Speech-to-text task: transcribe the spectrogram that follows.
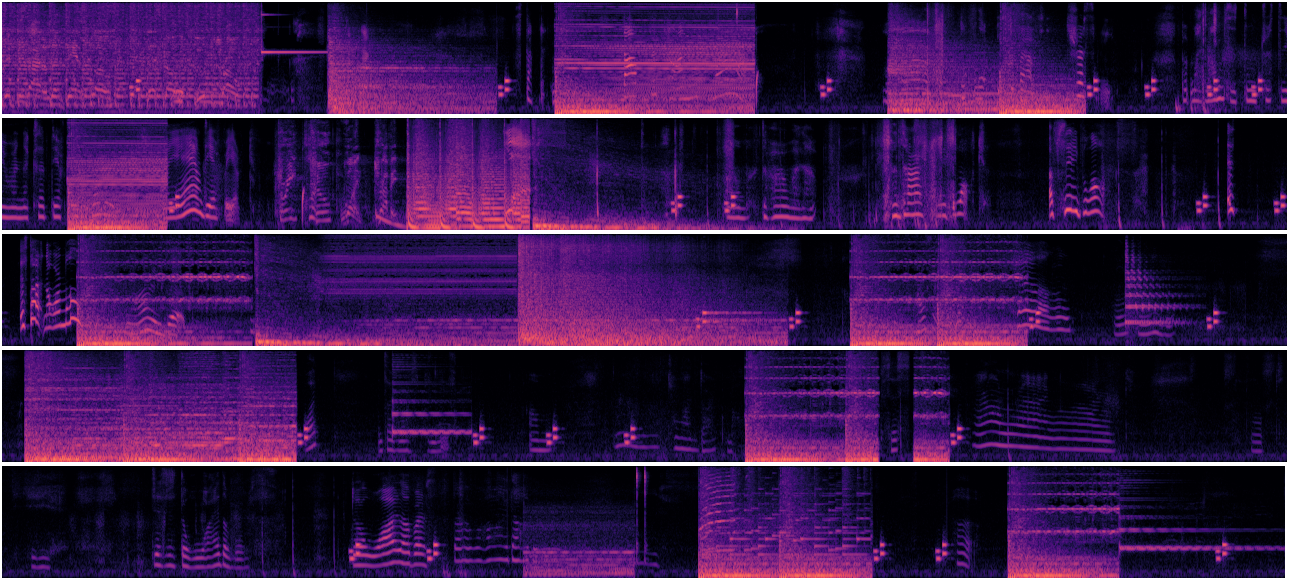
Sit beside a little dance flow. Let's go, lose control. Stop it. Stop the time now. Don't let me give. Trust me. But my mom says don't trust anyone except the FBI. I am the FBI. Three, two, one, drop it. Yes! The power went out. The entire city block of city blocks. Is, is that normal? No, he did. Voice, please. Um, turn on dark mode. Exist. Okay. This is the Widerverse. The Widerverse. The Widerverse.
